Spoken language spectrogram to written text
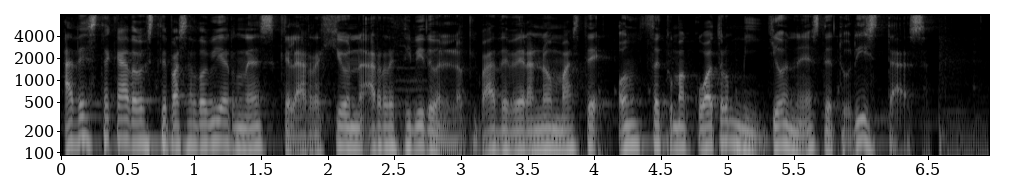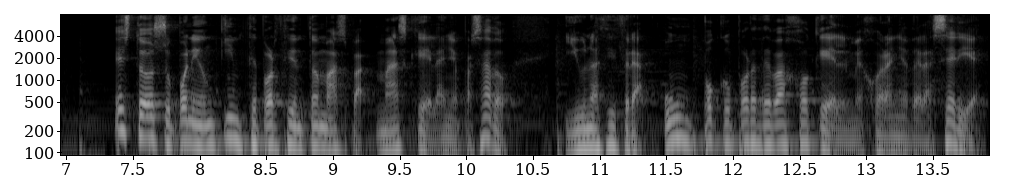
ha destacado este pasado viernes que la región ha recibido en lo que va de verano más de 11,4 millones de turistas. Esto supone un 15% más, más que el año pasado y una cifra un poco por debajo que el mejor año de la serie,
